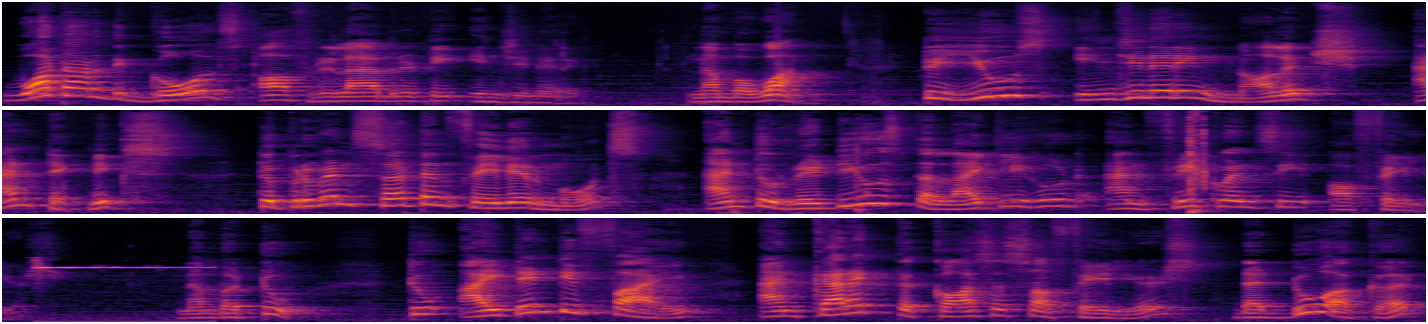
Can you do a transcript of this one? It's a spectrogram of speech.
what are the goals of reliability engineering? Number one, to use engineering knowledge and techniques to prevent certain failure modes and to reduce the likelihood and frequency of failures. Number two, to identify and correct the causes of failures that do occur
